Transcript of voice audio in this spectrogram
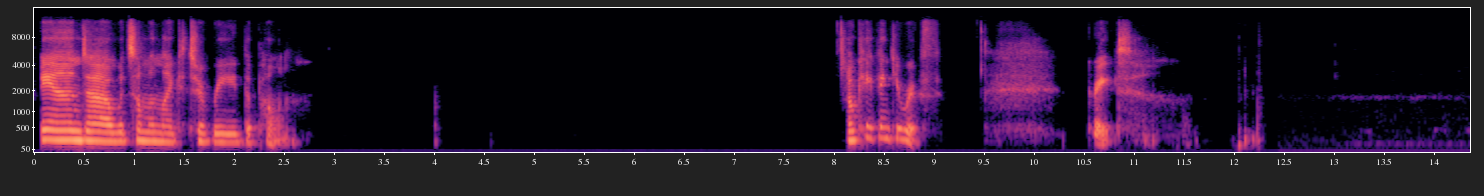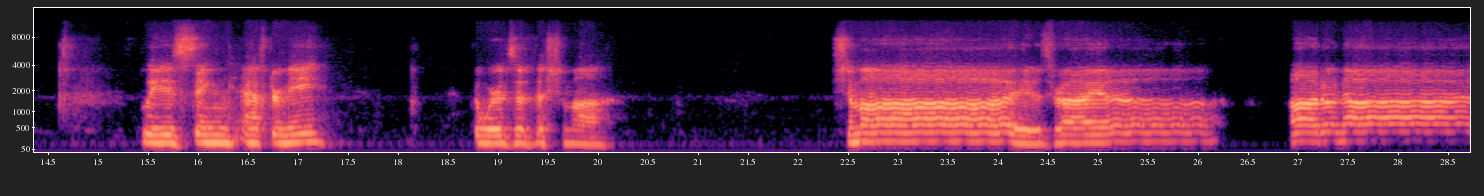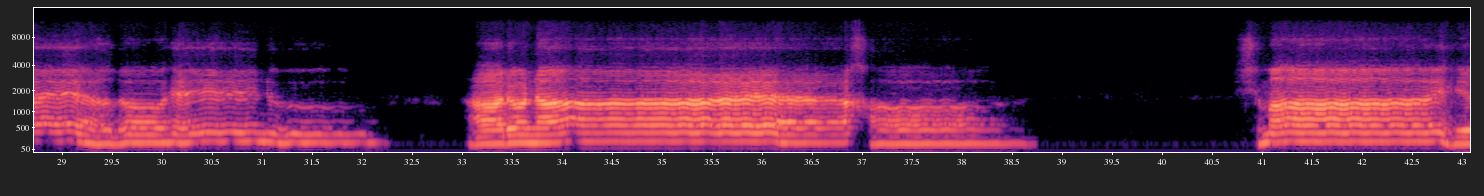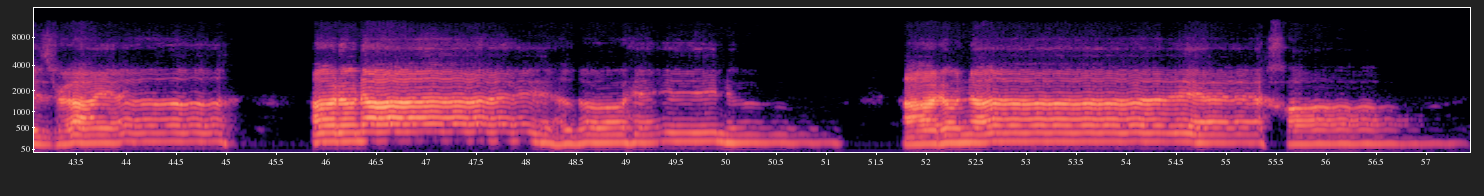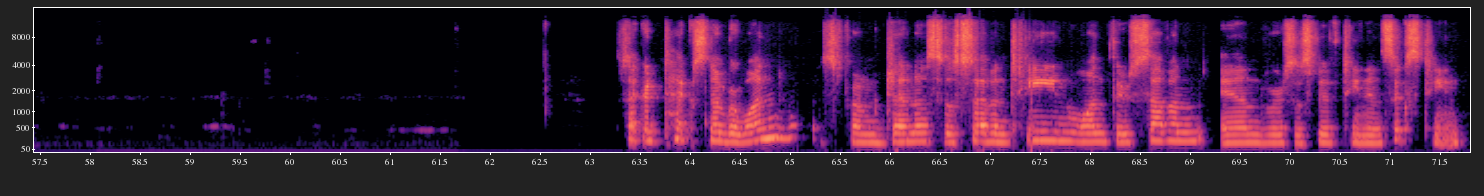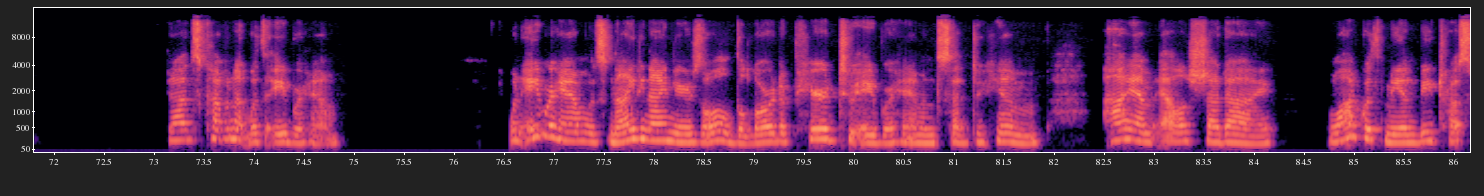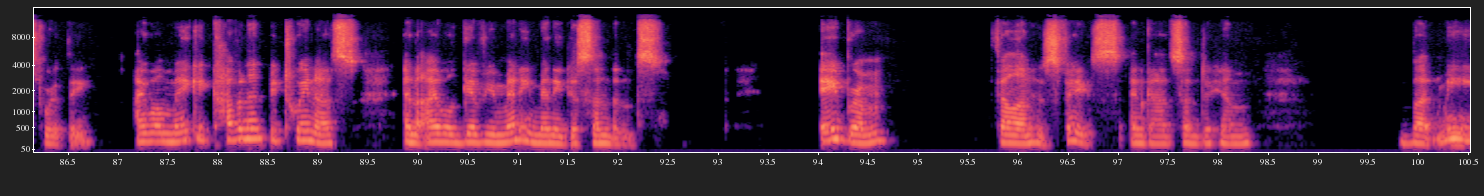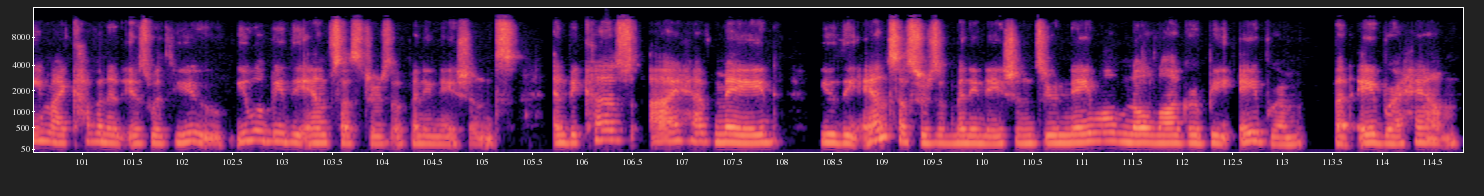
And uh, would someone like to read the poem? Okay, thank you, Ruth. Great. Please sing after me the words of the Shema. Shema Israel, Adonai Eloheinu, Adonai Shema Israel, Adonai Eloheinu, Adonai Echad. Sacred text number one is from Genesis 17, 1 through 7, and verses 15 and 16. God's covenant with Abraham. When Abraham was 99 years old, the Lord appeared to Abraham and said to him, I am El Shaddai. Walk with me and be trustworthy. I will make a covenant between us, and I will give you many, many descendants. Abram fell on his face, and God said to him, But me, my covenant is with you. You will be the ancestors of many nations. And because I have made you the ancestors of many nations, your name will no longer be Abram, but Abraham.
